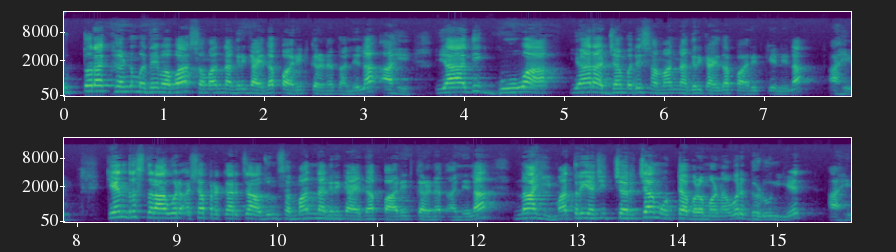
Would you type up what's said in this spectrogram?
उत्तराखंडमध्ये बाबा समान नागरी कायदा पारित करण्यात आलेला आहे. याआधी गोवा या राज्यामध्ये समान नागरी कायदा पारित केलेला आहे. केंद्र स्तरावर अशा प्रकारचा अजून समान नागरी कायदा पारित करण्यात आलेला नाही. मात्र याची चर्चा मोठ्या प्रमाणावर घडून येत आहे.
